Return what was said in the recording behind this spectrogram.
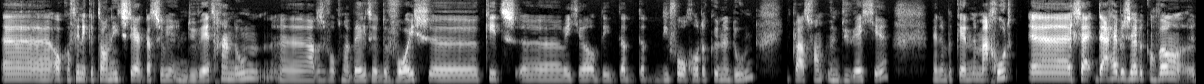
Uh, ook al vind ik het dan niet sterk dat ze weer een duet gaan doen. Uh, hadden ze volgens mij beter The Voice uh, Kids, weet je wel, die, dat, dat, die volgorde kunnen doen. In plaats van een duetje met een bekende. Maar goed, zei, daar hebben ze, heb ik nog wel,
